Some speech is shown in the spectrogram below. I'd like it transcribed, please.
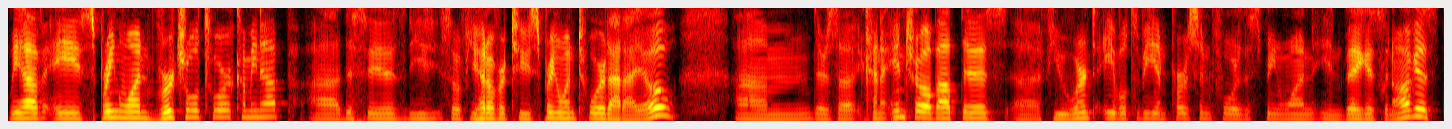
we have a Spring One virtual tour coming up. Uh, this is the so if you head over to springonetour.io, um, there's a kind of intro about this. Uh, if you weren't able to be in person for the Spring One in Vegas in August,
